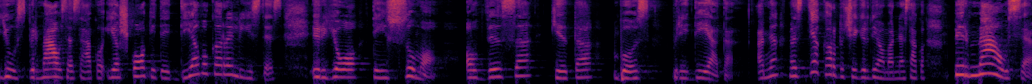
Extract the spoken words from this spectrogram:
jūs pirmiausia, sako, ieškokite Dievo karalystės ir jo teisumo, o visa kita bus pridėta. Ar ne? Mes tiek kartų čia girdėjom, ar nesako, pirmiausia,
